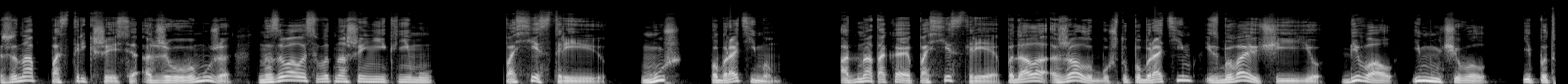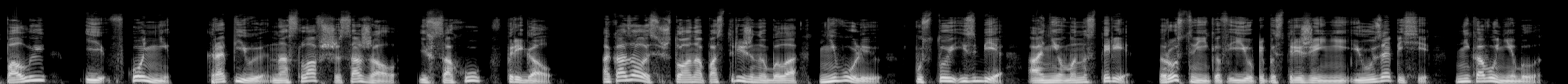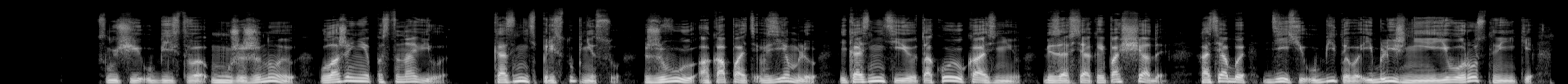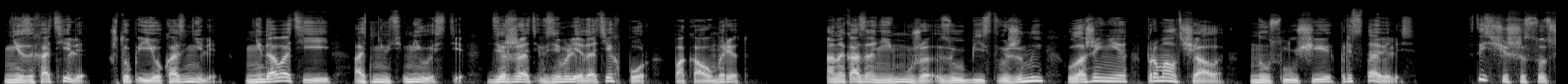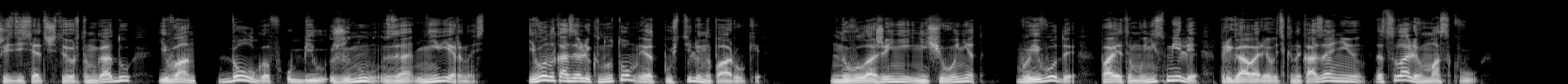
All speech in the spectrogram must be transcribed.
Жена, постригшаяся от живого мужа, называлась в отношении к нему посестриею, муж – побратимом. Одна такая посестрия подала жалобу, что побратим, избывающий ее, бивал и мучивал, и под полы, и в конник, крапивы наславши сажал, и в саху впрягал. Оказалось, что она пострижена была неволею, в пустой избе, а не в монастыре. Родственников ее при пострижении и у записи никого не было. В случае убийства мужа женою уложение постановило казнить преступницу, живую окопать в землю и казнить ее такой казнью, безо всякой пощады, хотя бы дети убитого и ближние его родственники не захотели, чтоб ее казнили, не давать ей отнюдь милости, держать в земле до тех пор, пока умрет. О наказании мужа за убийство жены уложение промолчало, но случаи представились. В 1664 году Иван Долгов убил жену за неверность. Его наказали кнутом и отпустили на поруки. Но в уложении ничего нет. Воеводы поэтому не смели приговаривать к наказанию, отсылали в Москву.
